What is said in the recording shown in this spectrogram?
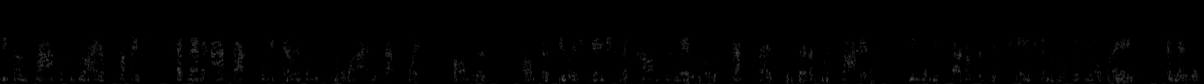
He comes back with the bride of Christ. And then at that point, everyone who's alive all the, all the Jewish nation that comes and they will accept Christ as their Messiah. He will be set up as the king in the millennial reign, and they will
